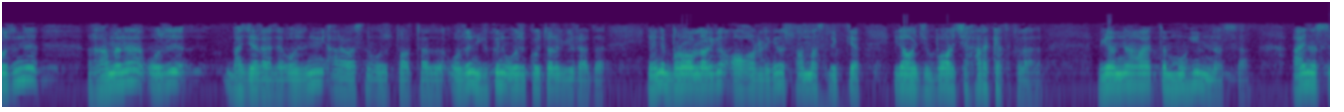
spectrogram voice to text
o'zini g'amini o'zi bajaradi o'zining aravasini o'zi tortadi o'zini yukini o'zi ko'tarib yuradi. Ya'ni birovlarga og'irligini solmaslikka iloji boricha harakat qiladi. Bu ham nihoyatda muhim narsa. Ayniqsa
